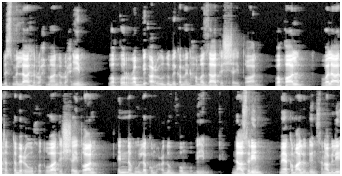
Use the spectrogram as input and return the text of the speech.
بسم اللہ الرحمن الرحیم۔ وقر رب اعوذ بک من حمزات الشیطان وقال ولا تتبعوا خطوات الشیطان انه لکم عدو مبین۔ ناظرین، میں کمال الدین سنابلی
